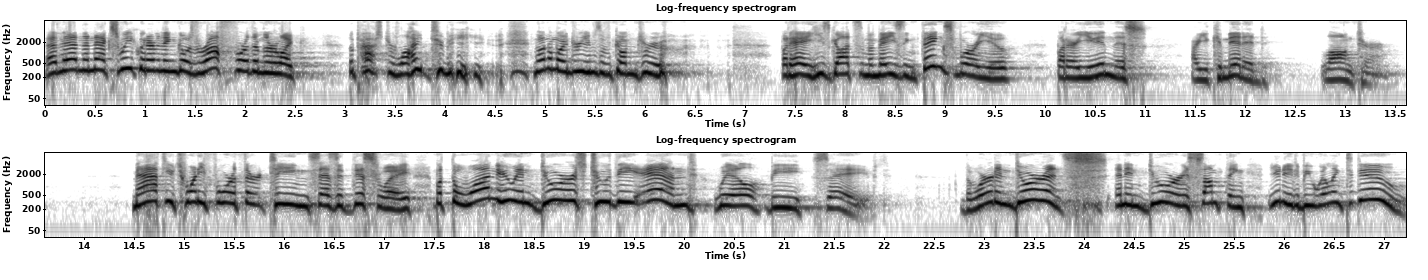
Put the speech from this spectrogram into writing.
And then the next week, when everything goes rough for them, they're like, the pastor lied to me. None of my dreams have come true. But hey, he's got some amazing things for you. But are you in this? Are you committed long term? Matthew 24 13 says it this way But the one who endures to the end will be saved. The word endurance and endure is something you need to be willing to do.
